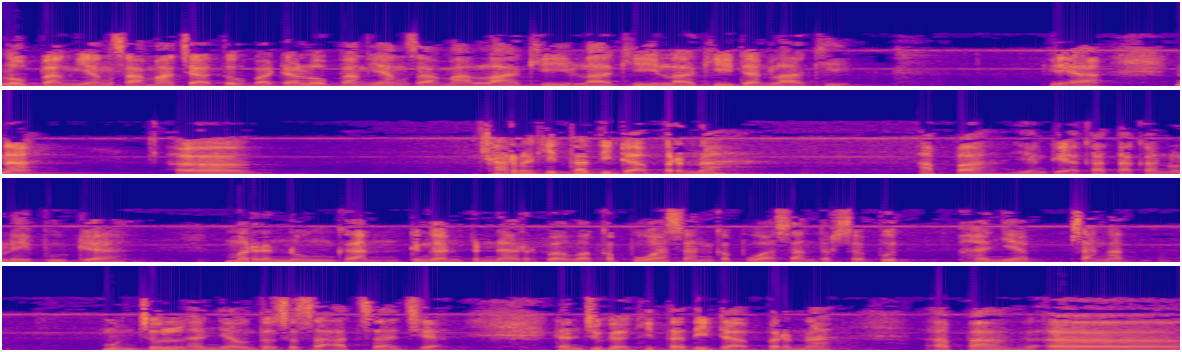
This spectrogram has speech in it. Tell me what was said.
lubang yang sama, jatuh pada lubang yang sama lagi, lagi, lagi dan lagi. Ya. Nah, eh, karena kita tidak pernah apa yang dikatakan oleh Buddha merenungkan dengan benar bahwa kepuasan-kepuasan tersebut hanya sangat muncul hanya untuk sesaat saja dan juga kita tidak pernah apa uh,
